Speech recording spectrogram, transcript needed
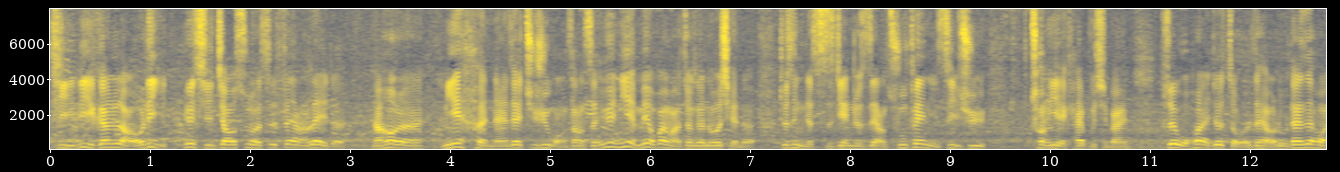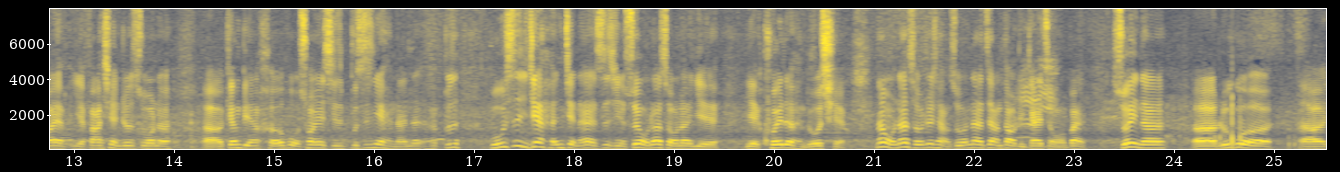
体力跟劳力，因为其实教书呢是非常累的。然后呢，你也很难再继续往上升，因为你也没有办法赚更多钱了，就是你的时间就是这样，除非你自己去。创业开补习班，所以我后来就走了这条路。但是后来也发现，就是说呢，呃，跟别人合伙创业其实不是一件很难的，不是不是一件很简单的事情。所以我那时候呢，也也亏了很多钱。那我那时候就想说，那这样到底该怎么办？所以呢，呃，如果呃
